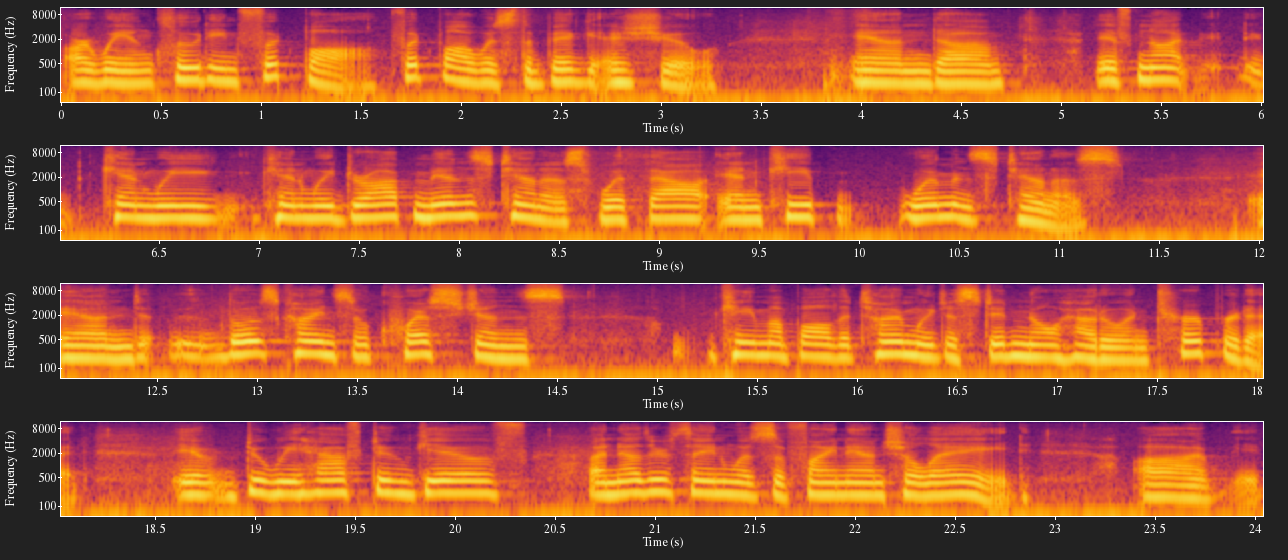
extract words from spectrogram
are we including football? Football was the big issue. And um, if not, can we, can we drop men's tennis without, and keep women's tennis? And those kinds of questions came up all the time. We just didn't know how to interpret it. it do we have to give, another thing was the financial aid. Uh, it,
